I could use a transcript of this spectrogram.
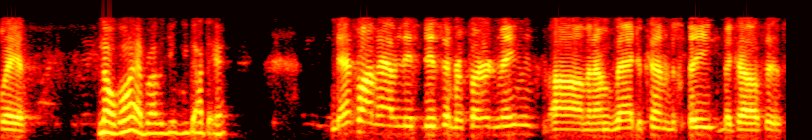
well. No, go ahead, brother. You, you got there. That's why I'm having this December third meeting, um, and I'm glad you're coming to speak because it's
